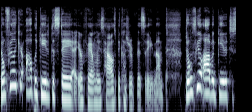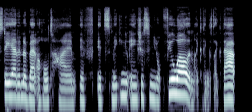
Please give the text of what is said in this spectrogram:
don't feel like you're obligated to stay at your family's house because you're visiting them. Don't feel obligated to stay at an event a whole time if it's making you anxious and you don't feel well and like things like that.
